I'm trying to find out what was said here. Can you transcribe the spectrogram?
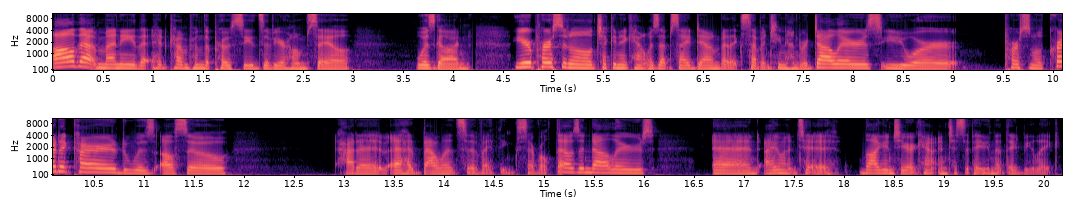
all that money that had come from the proceeds of your home sale was gone. Your personal checking account was upside down by like $1700. Your personal credit card was also had a, a had balance of I think several thousand dollars and I went to log into your account anticipating that there'd be like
